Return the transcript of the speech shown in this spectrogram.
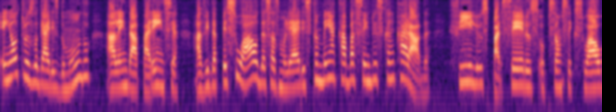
Em outros lugares do mundo, além da aparência, a vida pessoal dessas mulheres também acaba sendo escancarada. Filhos, parceiros, opção sexual,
